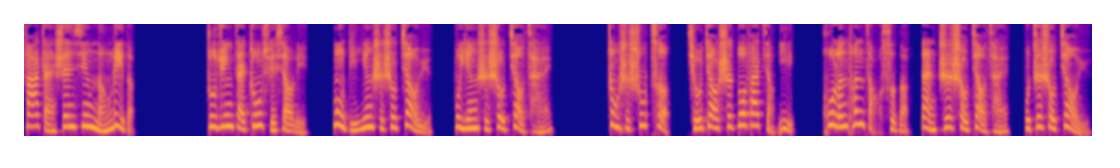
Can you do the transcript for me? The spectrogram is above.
发展身心能力的诸君在中学校里，目的应是受教育，不应是受教材。重视书册，求教师多发讲义，囫囵吞枣似的，但知受教材，不知受教育，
